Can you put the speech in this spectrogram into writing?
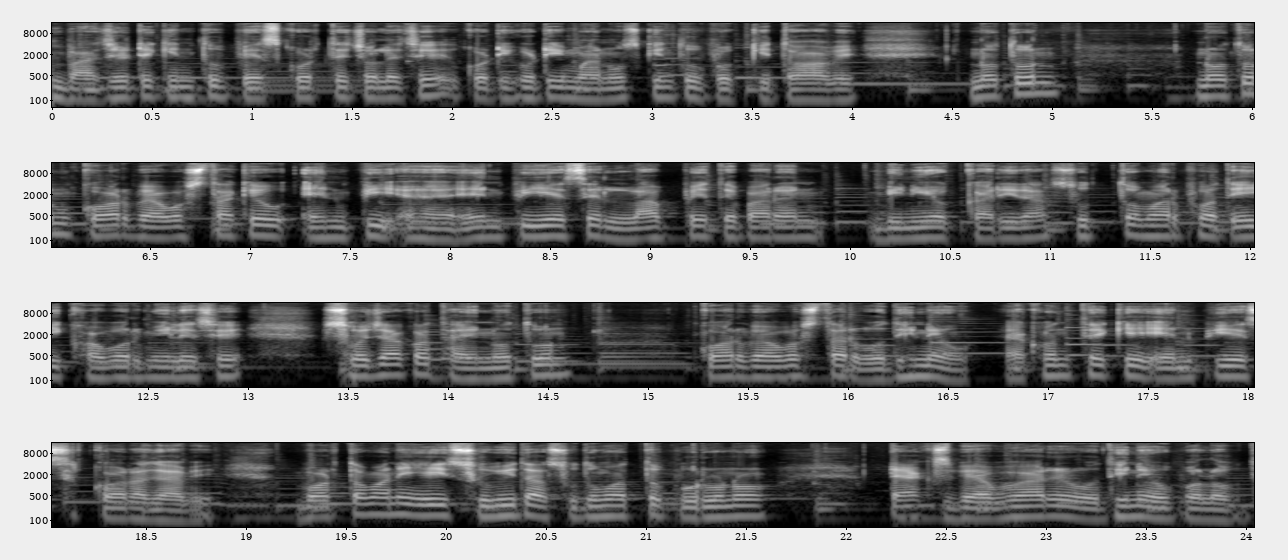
বাজেটে কিন্তু পেশ করতে চলেছে। কোটি কোটি মানুষ কিন্তু উপকৃত হবে। নতুন নতুন কর ব্যবস্থাকেও এনপি এনপিএস এর লাভ পেতে পারেন বিনিয়োগকারীরা। সূত্র মারফত এই খবর মিলেছে। সোজা কথায়, নতুন কর ব্যবস্থার অধীনেও এখন থেকে এনপিএস করা যাবে। বর্তমানে এই সুবিধা শুধুমাত্র পুরনো ট্যাক্স ব্যবহারের অধীনে উপলব্ধ।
